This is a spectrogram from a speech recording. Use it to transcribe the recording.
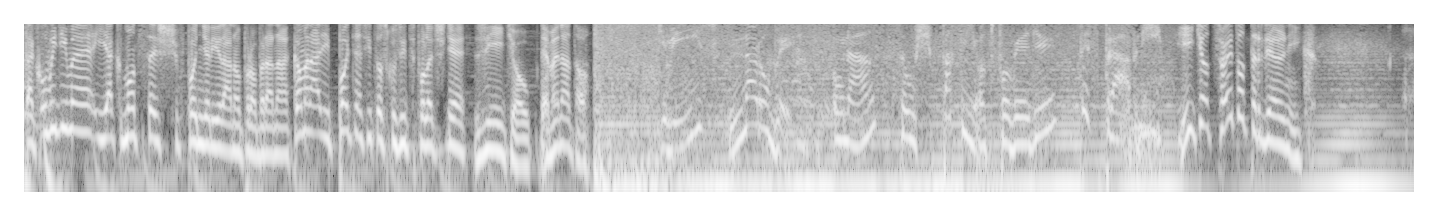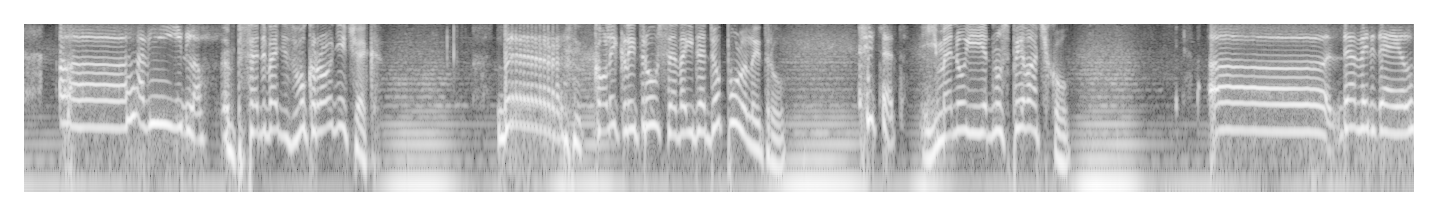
Tak uvidíme, jak moc seš v pondělí ráno probraná. Kamarádi, pojďte si to zkusit společně s Jíťou. Jdeme na to. Kvíz na ruby. U nás jsou špatné odpovědi, ty správný. Jíťo, co je to trdelník? Uh, hlavní jídlo. Předveď zvuk rolniček. Brrr, Kolik litrů se vejde do půl litru? 30. Jmenuji jednu zpěvačku. Uh, David Dale.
